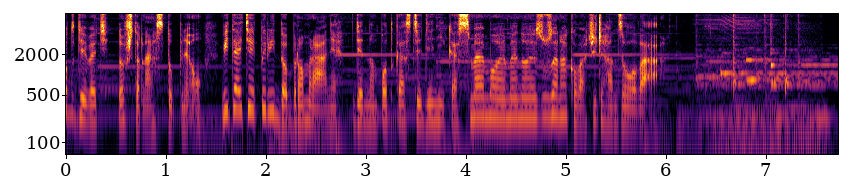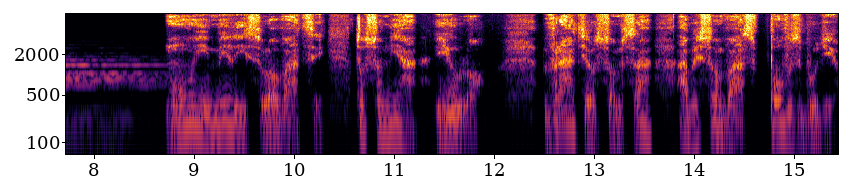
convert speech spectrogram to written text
od 9 do 14 stupňov. Vítajte pri Dobrom ráne. V dennom podcaste denníka Sme moje meno je Zuzana Kovačič-Hanzelová. Moji milí Slováci, to som ja, Julo. Vrátil som sa, aby som vás povzbudil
